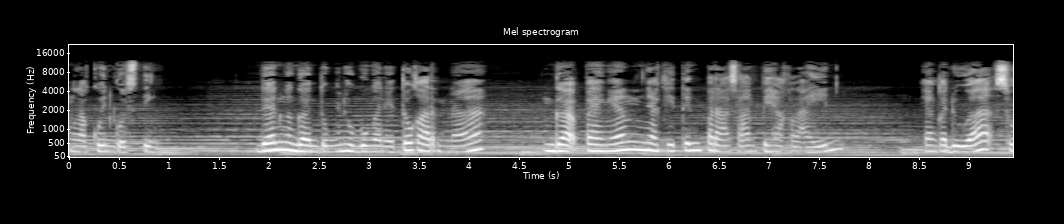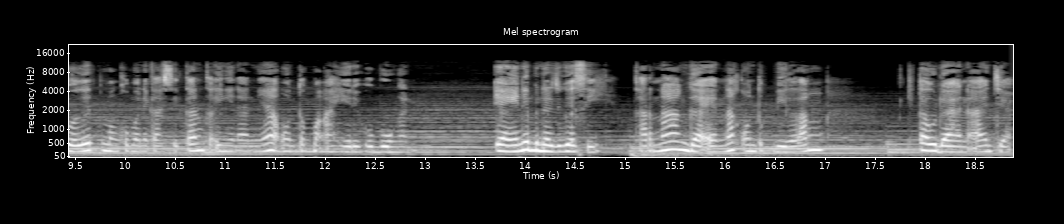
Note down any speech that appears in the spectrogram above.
ngelakuin ghosting. Dan ngegantungin hubungan itu karena nggak pengen nyakitin perasaan pihak lain yang kedua, sulit mengkomunikasikan keinginannya untuk mengakhiri hubungan. Yang ini benar juga sih, karena nggak enak untuk bilang kita udahan aja.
